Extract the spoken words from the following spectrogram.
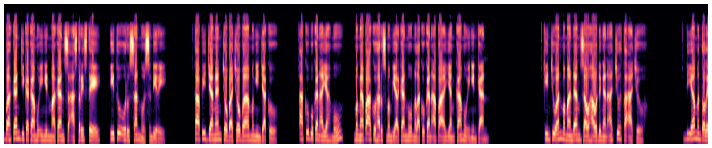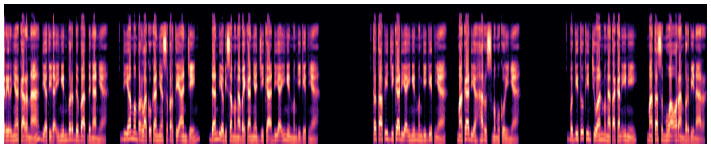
Bahkan jika kamu ingin makan seastriste, itu urusanmu sendiri. Tapi jangan coba-coba menginjakku. Aku bukan ayahmu, mengapa aku harus membiarkanmu melakukan apa yang kamu inginkan? Kincuan memandang Zhao Hao dengan acuh tak acuh. Dia mentolerirnya karena dia tidak ingin berdebat dengannya. Dia memperlakukannya seperti anjing, dan dia bisa mengabaikannya jika dia ingin menggigitnya. Tetapi jika dia ingin menggigitnya, maka dia harus memukulinya. Begitu Kincuan mengatakan ini, mata semua orang berbinar.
